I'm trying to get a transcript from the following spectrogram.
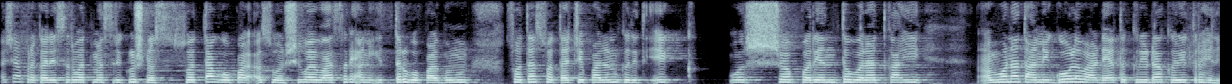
अशा प्रकारे सर्वात्मा श्रीकृष्ण स्वतः गोपाळ असून शिवाय वासरे आणि इतर गोपाळ बनून स्वतः स्वतःचे पालन करीत एक वर्षपर्यंत वनात काही वनात आणि गोळवाड्यात क्रीडा करीत राहिले.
